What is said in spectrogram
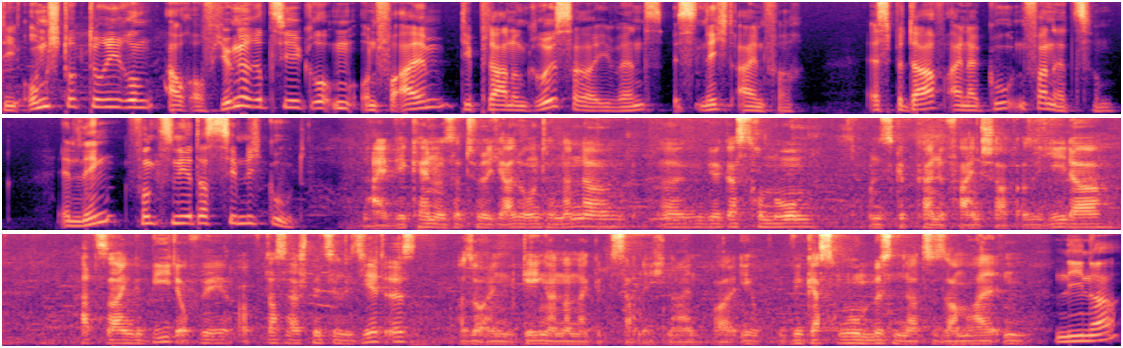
Die Umstrukturierung auch auf jüngere Zielgruppen und vor allem die Planung größerer Events ist nicht einfach. Es bedarf einer guten Vernetzung. In Ling funktioniert das ziemlich gut. Nein, wir kennen uns natürlich alle untereinander, äh, wir Gastronomen und es gibt keine Feindschaft. Also jeder hat sein Gebiet, auf, wie, auf das er spezialisiert ist. Also ein Gegeneinander gibt es da nicht, nein. Weil wir Gastronomen müssen da zusammenhalten. Nina,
